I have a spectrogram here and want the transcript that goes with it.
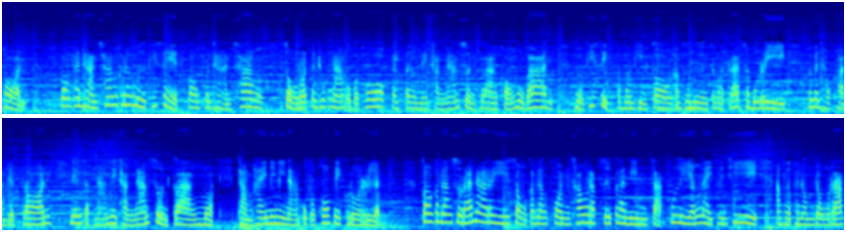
คร กองพันฐานช่างเครื่องมือพิเศษ กองพลทหารช่าง ส่งรถบรรทุกน้ำอุปโภค ไปเติมในถังน้ำส่วนกลางของหมู่บ้าน หมู่ที่ 10ตำบลหินกองอำเภอเมืองจังหวัดราชบุรี เพื่อบรรเทาความเดือดร้อน เนื่องจากน้ำในถังน้ำส่วนกลางหมดทำให้ไม่มีน้ำอุปโภคในครัวเรือน กองกำลังสุรนารีส่งกำลังพลเข้ารับซื้อปลานินจากผู้เลี้ยงในพื้นที่อำเภอพนมดงรัก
